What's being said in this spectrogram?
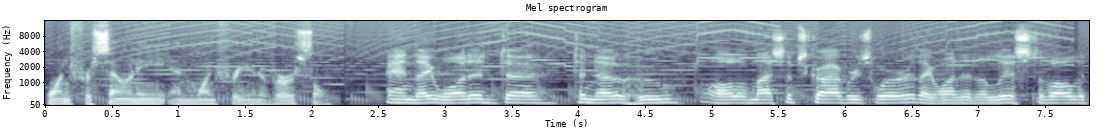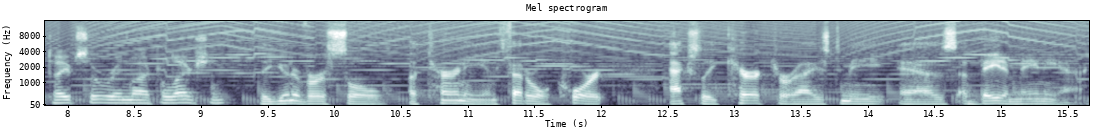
one for Sony and one for Universal. And they wanted uh, to know who all of my subscribers were. They wanted a list of all the tapes that were in my collection. The Universal attorney in federal court actually characterized me as a beta maniac.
